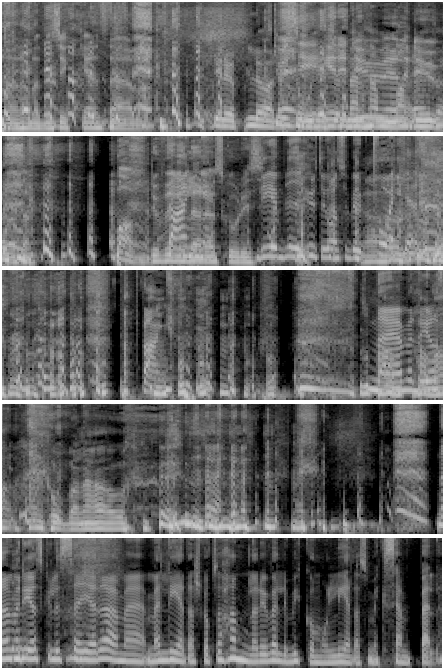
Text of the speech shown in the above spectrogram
någon har ramlat med cykeln. Så här, bara, Delar upp Ska vi se, är det med en du hammare. eller du? Bam, du får ingen lördagsgodis. Det blir utegångsförbud två veckor. Bang! Nej, men det Handkovarna och... Nej, men det jag skulle säga där med, med ledarskap så handlar det ju väldigt mycket om att leda som exempel.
